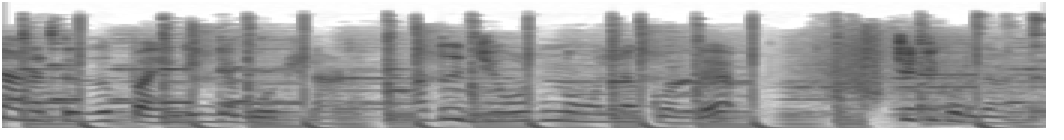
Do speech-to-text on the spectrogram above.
ഞാനെടുത്തത് പെയിന്റിന്റെ ബോട്ടിലാണ് അത് ജൂഡ് നൂലിനെ കൊണ്ട് ചുറ്റി കൊടുക്കുന്നുണ്ട്.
